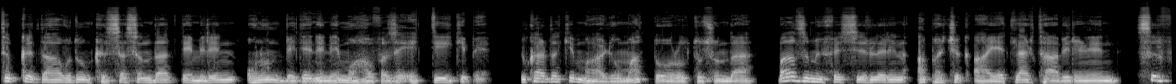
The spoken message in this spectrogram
Tıpkı Davud'un kıssasında demirin onun bedenini muhafaza ettiği gibi. Yukarıdaki malumat doğrultusunda bazı müfessirlerin apaçık ayetler tabirinin sırf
